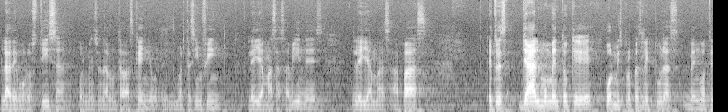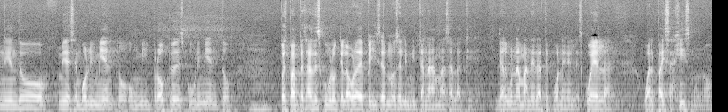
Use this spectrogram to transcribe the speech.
la de Gorostiza, por mencionar un tabasqueño, en Muerte sin fin, leía más a Sabines, leía más a Paz. Entonces, ya al momento que por mis propias lecturas vengo teniendo mi desenvolvimiento o mi propio descubrimiento, pues para empezar descubro que la obra de Pellicer no se limita nada más a la que de alguna manera te ponen en la escuela o al paisajismo, ¿no?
